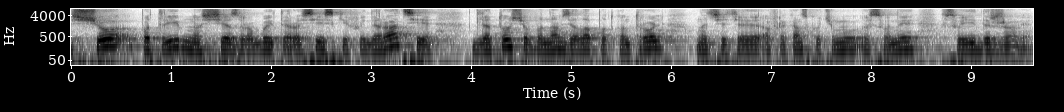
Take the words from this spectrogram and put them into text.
що потрібно ще зробити Російській Федерації для того, щоб вона взяла під контроль значить, е, африканську чуму свини в своїй державі.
